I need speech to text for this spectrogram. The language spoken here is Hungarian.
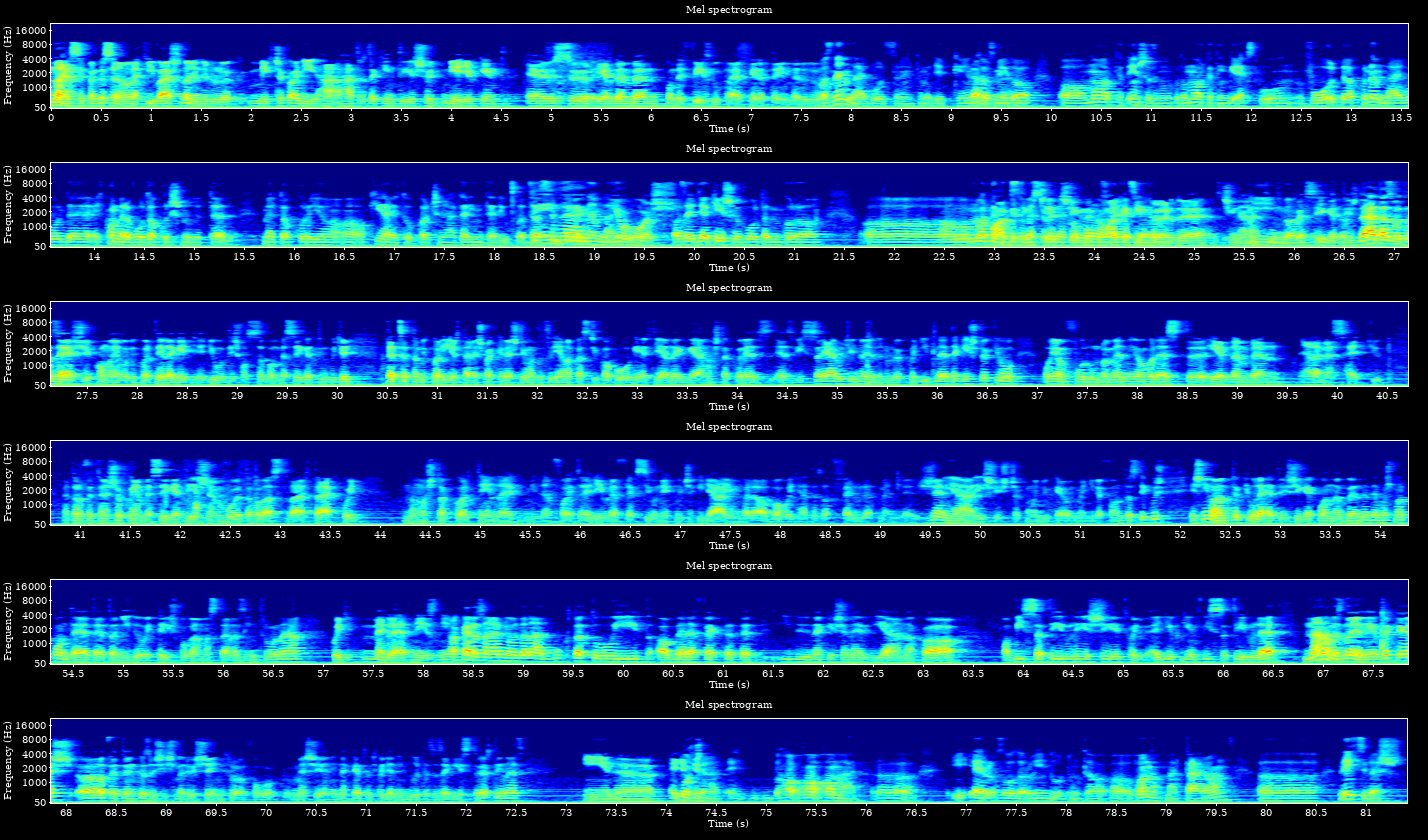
Nagyon szépen köszönöm a meghívást, nagyon örülök. Még csak annyi há- hátratekintés, hogy mi egyébként először érdemben pont egy Facebook Live keretein belül. Az nem live volt szerintem egyébként, de az még a, a market, én sem mondok, a Marketing expo volt, de akkor nem live volt, de egy kamera volt akkor is mögötted, mert akkor a, a, a kiállítókkal csináltál interjúkat. De Tényleg, nem live jogos. Volt. Az egyel később volt, amikor a a Marketing, marketing Szövetségnek, a, a Marketing World-re csináltunk beszélgetést. De hát az volt az első komolyabb, amikor tényleg egy, egy jót és hosszabban beszélgettünk, úgyhogy tetszett, amikor írtál és megkerestél, mondtad, hogy ilyen akasztjuk a hóhért jelleggel, most akkor ez, ez visszajár, úgyhogy nagyon örülök, hogy itt lehetek, és tök jó olyan fórumra menni, ahol ezt érdemben elemezhetjük. Mert alapvetően sok olyan beszélgetésem volt, ahol azt várták, hogy na most akkor tényleg mindenfajta egyéb reflexió nélkül csak így álljunk bele abba, hogy hát ez a felület mennyire zseniális, és csak mondjuk el, hogy mennyire fantasztikus. És nyilván tök jó lehetőségek vannak benne, de most már pont eltelt annyi idő, hogy te is fogalmaztál az intrónál, hogy meg lehet nézni akár az árnyoldalát buktatóit, a belefektetett időnek és energiának a, a visszatérülését, hogy egyébként visszatérül-e. Nálam ez nagyon érdekes, alapvetően közös ismerőseinkről fogok mesélni neked, hogy hogyan indult ez az egész történet én uh, egyébként... Bocsánat, ha, ha, ha már uh, erről az oldalról indultunk, a, a, vannak már páran, uh, légy szíves,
